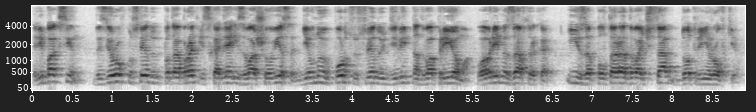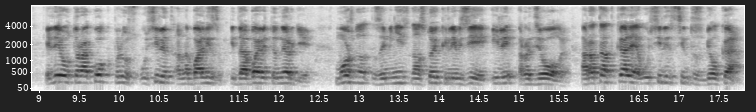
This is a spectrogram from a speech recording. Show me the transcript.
Рибоксин. Дозировку следует подобрать, исходя из вашего веса. Дневную порцию следует делить на два приема. Во время завтрака и за полтора-два часа до тренировки. Элеутерокок плюс усилит анаболизм и добавит энергии можно заменить настойкой левзея или радиолы. Ротат калия усилит синтез белка.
